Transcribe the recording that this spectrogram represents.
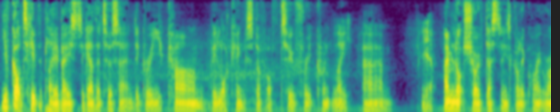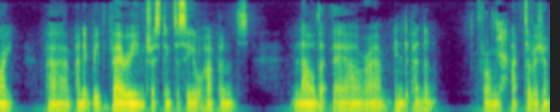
you've got to keep the player base together to a certain degree. You can't be locking stuff off too frequently. Um, yeah, I'm not sure if Destiny's got it quite right, um, and it'd be very interesting to see what happens now that they are um, independent from yeah. Activision.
